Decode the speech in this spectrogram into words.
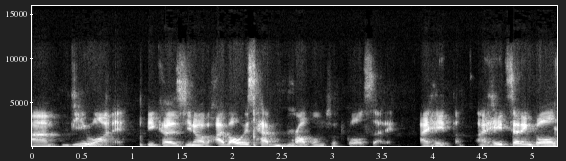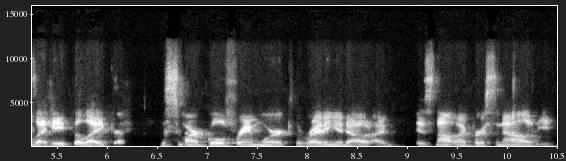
um, view on it because you know I've always had mm-hmm. problems with goal setting. I hate them. I hate setting goals. I hate the like the smart goal framework, the writing it out. I it's not my personality.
